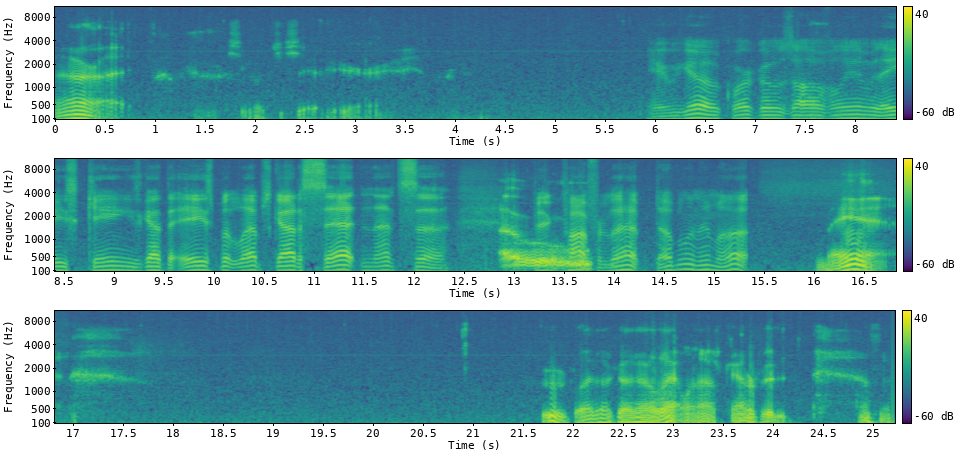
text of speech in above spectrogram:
Alright. See what you said here. Here we go. Quark goes all in with Ace King. He's got the ace, but Lep's got a set, and that's a Oh, big pot for Lep, doubling him up. man. Ooh, glad I got out of that one. I was counterfeited.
